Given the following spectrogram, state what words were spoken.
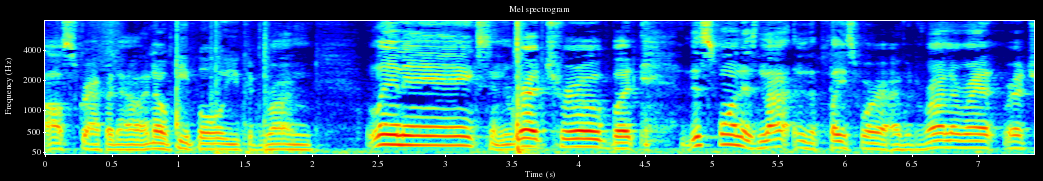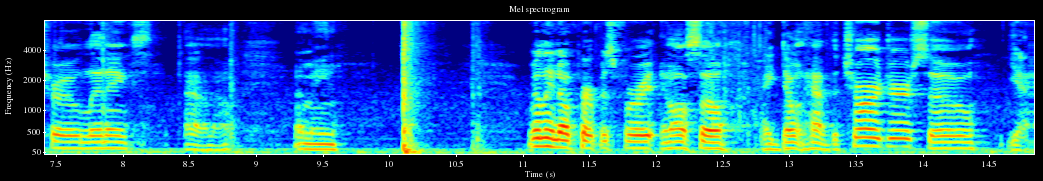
I'll scrap it out. I know people, you could run Linux and retro, but this one is not in the place where I would run a retro Linux. I don't know. I mean, really no purpose for it. And also, I don't have the charger, so yeah.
